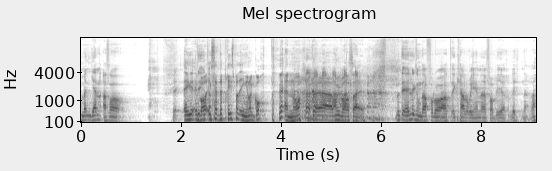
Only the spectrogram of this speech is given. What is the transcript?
men igjen, altså Jeg, jeg, bare, jeg setter pris på at ingen har gått ennå. Det må jeg bare si. Men det er liksom derfor da at kaloriene forblir litt nede.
